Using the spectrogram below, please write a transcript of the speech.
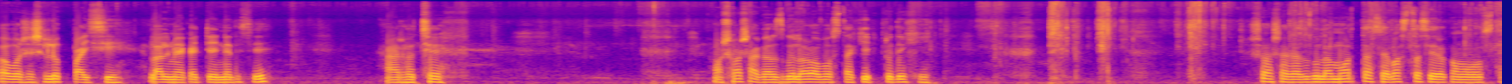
অবশেষে লোক পাইছি, লাল মিয়া কাটতে এনে দিছি। আর হচ্ছে শশা গাছগুলোর অবস্থা কি একটু দেখি। শশা গাছগুলো মরতাছে, বাঁচতাছে এরকম অবস্থা।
